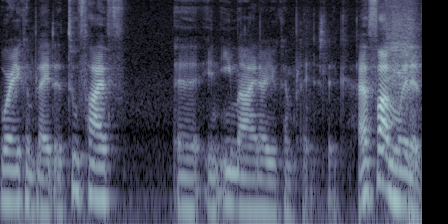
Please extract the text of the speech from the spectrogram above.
where you can play the 2-5 uh, Uh, in E minor, you can play this lick. Have fun with it.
